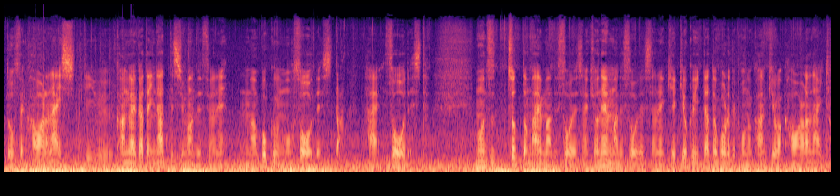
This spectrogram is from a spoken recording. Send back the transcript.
どうせ変わらないしっていう考え方になってしまうんですよね。まあ僕もそうでした。はいそうでした。もうずちょっと前までそうでしたね。去年までそうでしたね。結局行ったところでこの環境は変わらないと。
